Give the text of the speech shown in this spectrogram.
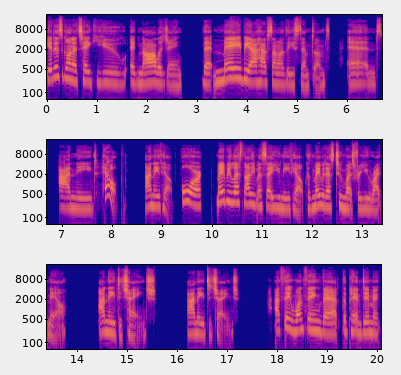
it is going to take you acknowledging that maybe I have some of these symptoms and I need help. I need help. Or maybe let's not even say you need help because maybe that's too much for you right now. I need to change. I need to change. I think one thing that the pandemic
